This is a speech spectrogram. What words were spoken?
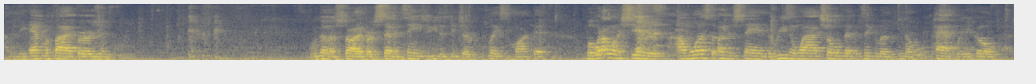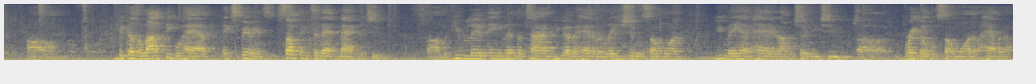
I'm in the Amplified Version. We're going to start at verse 17, so you can just get your place and mark that. But what I want to share is I want us to understand the reason why I chose that particular, you know, pathway to go. Um, because a lot of people have experienced something to that magnitude. Um, if you've lived any length of time, if you've ever had a relationship with someone, you may have had an opportunity to uh, break up with someone or having a,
